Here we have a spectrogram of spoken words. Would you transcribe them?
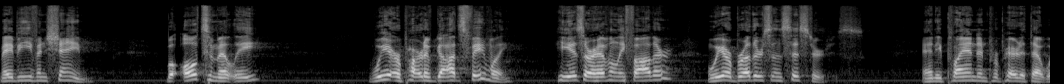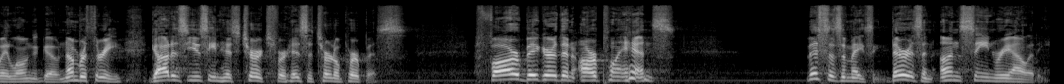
maybe even shame. But ultimately, we are part of God's family. He is our Heavenly Father. We are brothers and sisters. And He planned and prepared it that way long ago. Number three, God is using His church for His eternal purpose far bigger than our plans. This is amazing. There is an unseen reality.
